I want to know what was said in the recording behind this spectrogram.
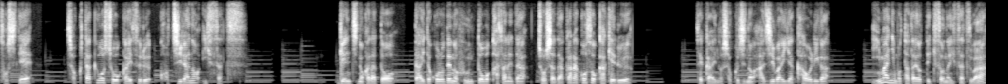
そして食卓を紹介するこちらの一冊。現地の方と台所での奮闘を重ねた著者だからこそ書ける世界の食事の味わいや香りが今にも漂ってきそうな一冊は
